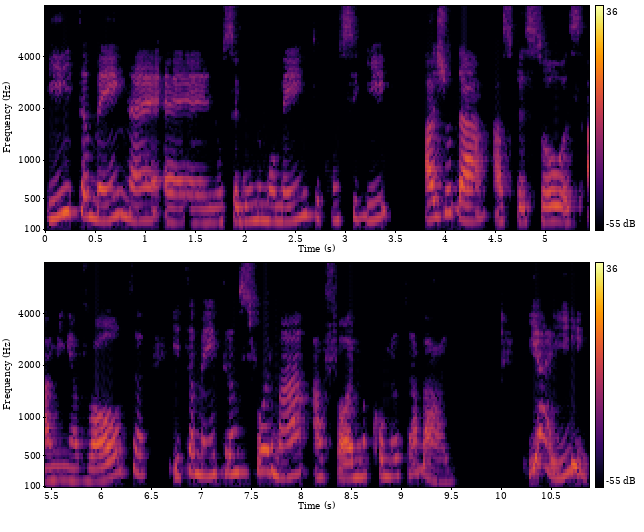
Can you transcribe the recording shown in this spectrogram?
E também, né, é, no segundo momento, conseguir ajudar as pessoas à minha volta e também transformar a forma como eu trabalho. E aí,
